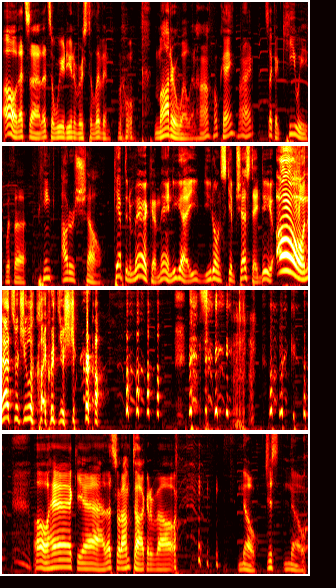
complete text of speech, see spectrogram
oh, that's a, that's a weird universe to live in. Moderwellen, huh? Okay, all right. It's like a kiwi with a pink outer shell. Captain America, man, you got you, you don't skip chest day, do you? Oh, and that's what you look like with your shirt off. oh my god. Oh heck yeah, that's what I'm talking about. no, just no.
